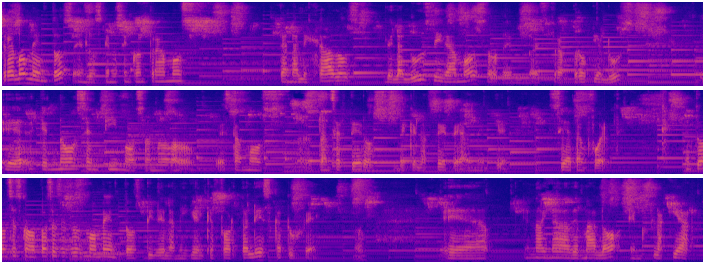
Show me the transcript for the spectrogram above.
Pero hay momentos en los que nos encontramos tan alejados de la luz, digamos, o de nuestra propia luz, eh, que no sentimos o no estamos eh, tan certeros de que la fe realmente sea tan fuerte. Entonces, cuando pasas esos momentos, pídele a Miguel que fortalezca tu fe. ¿no? Eh, no hay nada de malo en flaquear.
